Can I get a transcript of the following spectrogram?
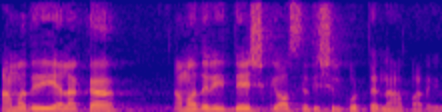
আমাদের এই এলাকা, আমাদের এই দেশকে অস্থিতিশীল করতে না পারে।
